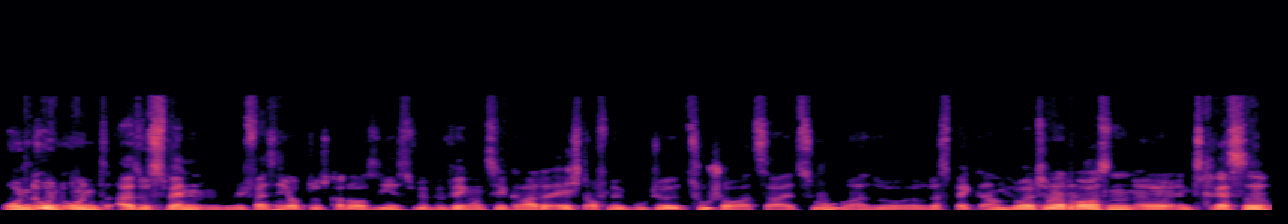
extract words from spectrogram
und, und, und. Also Sven, ich weiß nicht, ob du es gerade auch siehst, wir bewegen uns hier gerade echt auf eine gute Zuschauerzahl zu. Also Respekt an die Leute da draußen, äh, Interesse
